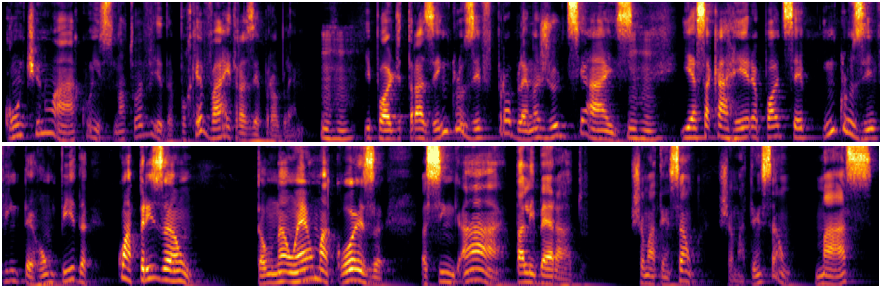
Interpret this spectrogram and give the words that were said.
continuar com isso na tua vida, porque vai trazer problema Uhum. e pode trazer inclusive problemas judiciais. Uhum. E essa carreira pode ser, inclusive, interrompida com a prisão. Então não é uma coisa assim, ah, tá liberado. Chama atenção? Chama atenção. Mas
